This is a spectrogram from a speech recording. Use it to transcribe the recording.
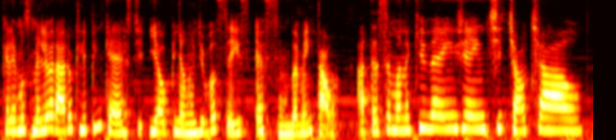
Queremos melhorar o Clipping Cast e a opinião de vocês é fundamental. Até semana que vem, gente. Tchau, tchau!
